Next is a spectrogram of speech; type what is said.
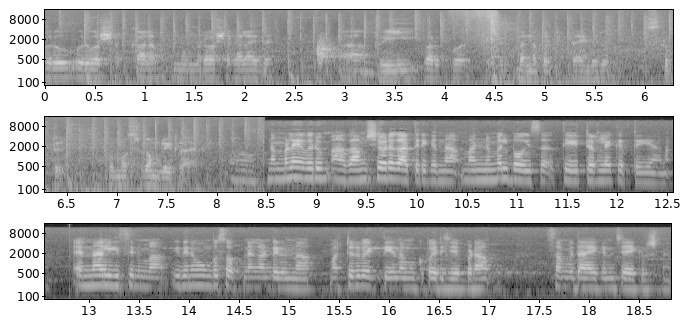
ഒരു ഒരു വർഷക്കാലം മൂന്നര വർഷക്കാലമായിട്ട് ഫ്രീ വർക്ക് ബന്ധപ്പെട്ടിട്ട് അതിന്റെ ഒരു സ്ക്രിപ്റ്റ് ഓൾമോസ്റ്റ് കംപ്ലീറ്റഡ് ആയിരുന്നു നമ്മളേവരും ആകാംക്ഷയോടെ കാത്തിരിക്കുന്ന മഞ്ഞുമൽ ബോയ്സ് തിയേറ്ററിലേക്ക് എത്തുകയാണ്. എന്നാൽ ഈ സിനിമ ഇതിനു മുമ്പ് സ്വപ്നം കണ്ടിരുന്ന മറ്റൊരു വ്യക്തിയെ നമുക്ക് പരിചയപ്പെടാം. സംവിധായകൻ ജയകൃഷ്ണൻ.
